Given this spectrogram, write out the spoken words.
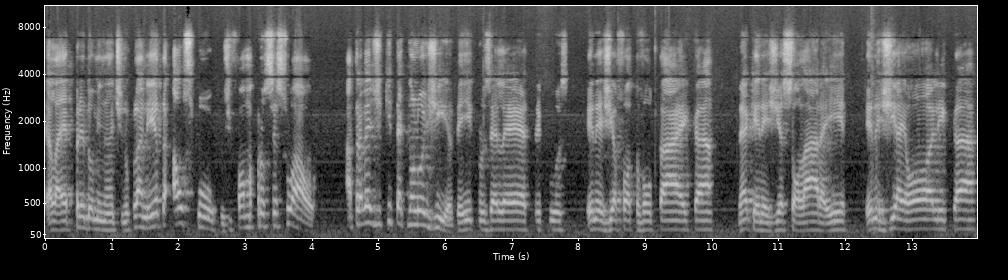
ela é predominante no planeta aos poucos, de forma processual. Através de que tecnologia? Veículos elétricos, energia fotovoltaica, né, que é energia solar aí, energia eólica,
